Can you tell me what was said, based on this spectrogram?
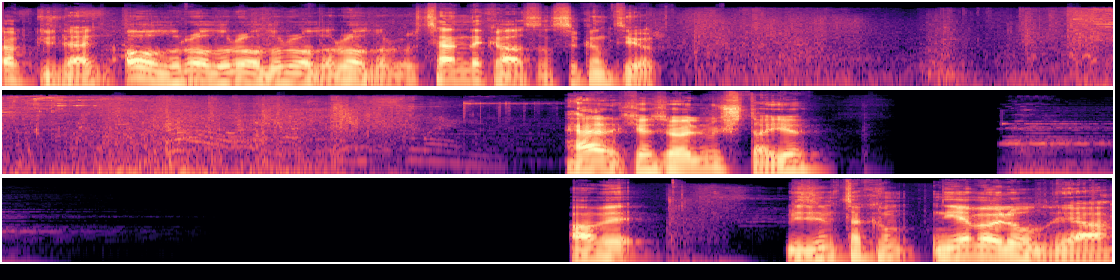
Çok güzel. Olur olur olur olur olur. Sende kalsın sıkıntı yok. Herkes ölmüş dayı. Abi bizim takım niye böyle oldu ya?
